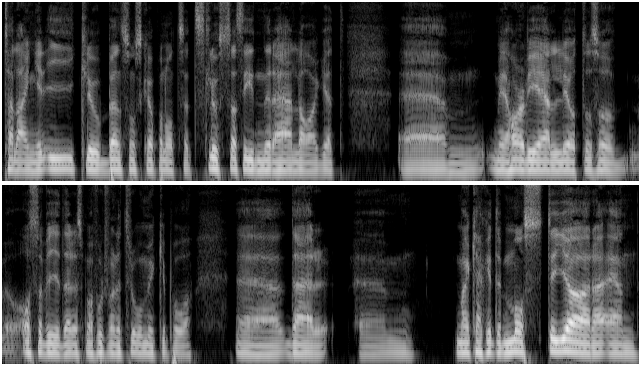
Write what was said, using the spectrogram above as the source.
talanger i klubben som ska på något sätt slussas in i det här laget, ehm, med Harvey Elliott och så, och så vidare som man fortfarande tror mycket på, eh, där ehm, man kanske inte måste göra en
